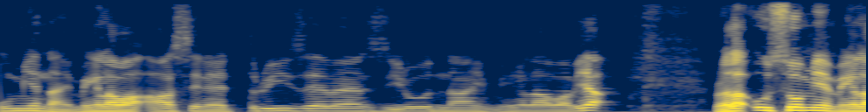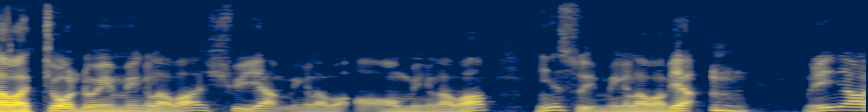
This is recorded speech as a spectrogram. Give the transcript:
ဦးမြင့်နိုင်မင်္ဂလာပါ arsenal 3709မင်္ဂလာပါဗျ brother ဦးစိုးမြင့်မင်္ဂလာပါကြော်လွင်မင်္ဂလာပါရွှေရမင်္ဂလာပါအောင်အောင်မင်္ဂလာပါမြင့်ဆွေမင်္ဂလာပါဗျမင်းညက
